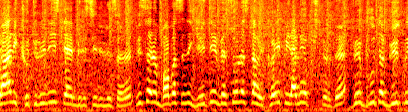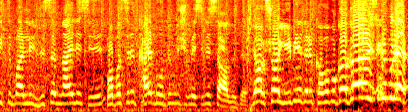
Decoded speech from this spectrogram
Yani kötülüğünü isteyen birisiydi Lisa'nın. Lisa'nın babasını yedi ve sonrasında kayıp ilanı yapıştırdı. Ve bu da büyük bir ihtimalle Lisa'nın ailesinin babasının kaybolduğunu düşünmesini sağladı. Ya şu an yemin ederim kafama karıştı bu ne?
